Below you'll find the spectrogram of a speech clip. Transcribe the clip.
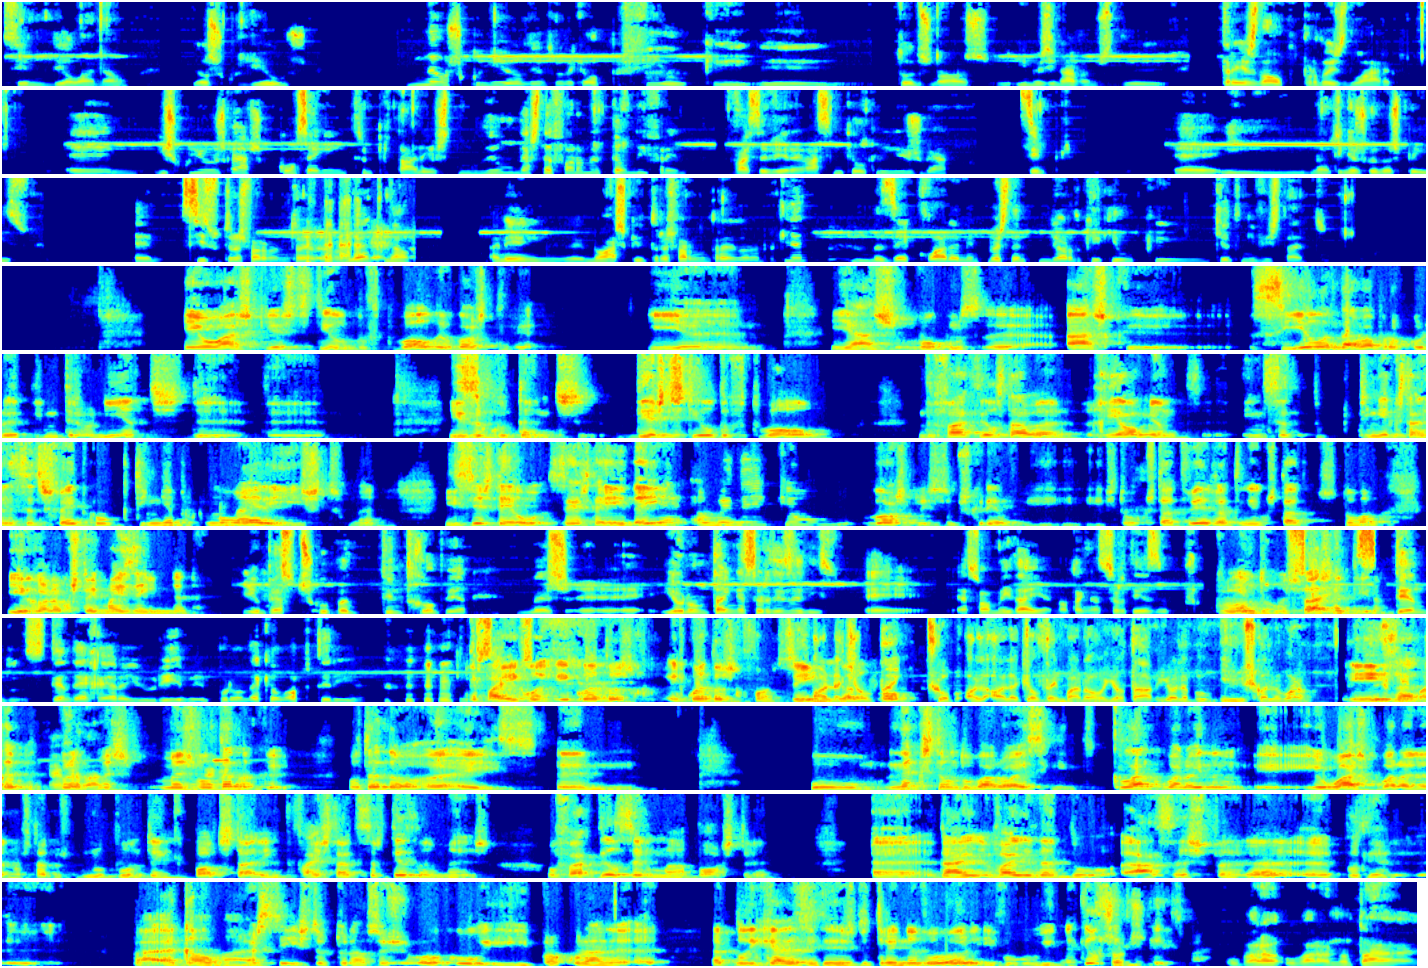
sendo dele ou não, ele escolheu-os, não escolheu dentro daquele perfil que eh, todos nós imaginávamos de 3 de alto por 2 de largo, e escolheu os gajos que conseguem interpretar este modelo desta forma tão diferente. Vai saber, era assim que ele queria jogar. Sempre. Eh, e não tinha jogadores para isso. Eh, se isso o transforma num treinador brilhante, não. A mim, não acho que o transforme num treinador brilhante, mas é claramente bastante melhor do que aquilo que, que eu tinha visto antes. Eu acho que este estilo de futebol eu gosto de ver. E, eh, e acho, vou começar, eh, acho que se ele andava à procura de intervenientes, de, de executantes deste estilo de futebol, de facto ele estava realmente tinha que estar insatisfeito com o que tinha porque não era isto, né? E se, é, se esta é a ideia, é uma ideia que eu gosto e subscrevo e, e estou a gostar de ver, já tinha gostado de Setúbal e agora gostei mais ainda, né? E eu peço desculpa de te interromper, mas eh, eu não tenho a certeza disso. É, é só uma ideia, não tenho a certeza. porque Pronto, mas faz sentido. se tendo, se tendo Herrera e Uribe, por onde é que ele optaria. Epá, e, e quanto aos, e quanto aos reforços? Sim, Olha que ele tem, desculpa, olha, olha que ele tem Barão e Otávio e, olha, e escolhe o Barão. Exatamente. É Pronto, verdade. mas, mas voltando, que- voltando a, a isso, hum, o, na questão do Baró é o seguinte: claro que o Baró ainda, eu acho que o Baró ainda não está no, no ponto em que pode estar, em que vai estar de certeza, mas o facto dele ser uma aposta dá-lhe- vai-lhe dando asas para ah, poder pá, acalmar-se e estruturar o seu jogo e procurar aplicar as ideias do treinador e evoluir naquele sentido. O Barão, o Barão não está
